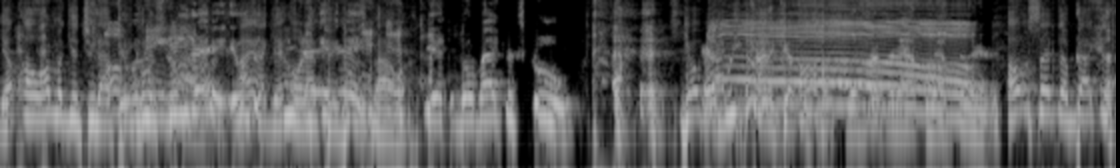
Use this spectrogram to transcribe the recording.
yo, oh, I'm gonna get you that Oh, pink it was a horsepower. three-day- it was I a gotta get all that pink three-day- horsepower. You had to go back to school. Go and back. we kind of kept up with nothing happened after that. Oh, sent them back to.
